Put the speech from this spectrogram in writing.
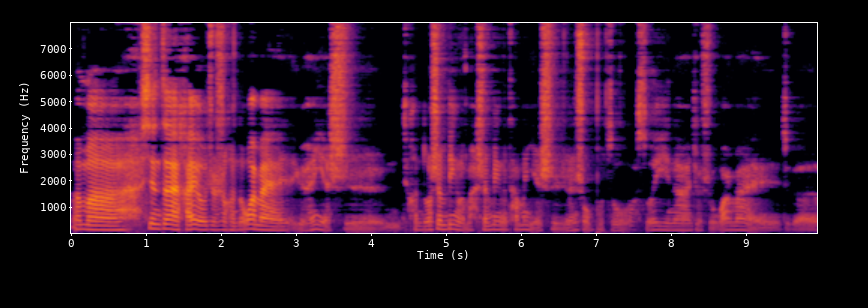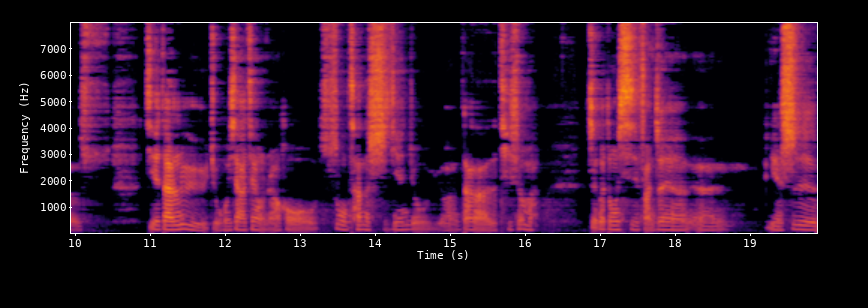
那么现在还有就是很多外卖员也是很多生病了嘛，生病了他们也是人手不足，所以呢就是外卖这个接单率就会下降，然后送餐的时间就呃大大的提升嘛。这个东西反正呃也是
